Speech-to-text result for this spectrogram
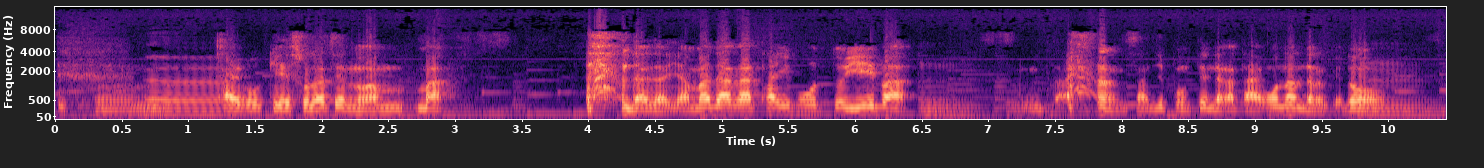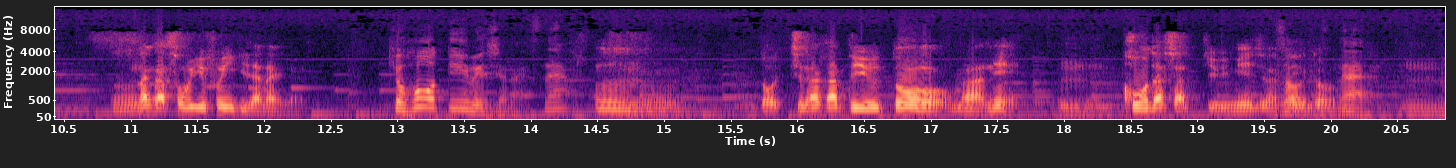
うんうん大砲系育てるのは、まあ、だから山田が大砲といえば、うん。30本打ってんだから大砲なんだろうけど、ううんん。なんかそういう雰囲気じゃないじゃ巨峰っていうイメージじゃないですね。ん。うん、どちらかというと、まあね、うん。好打者っていうイメージなんだそうけど、ですね。うん。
